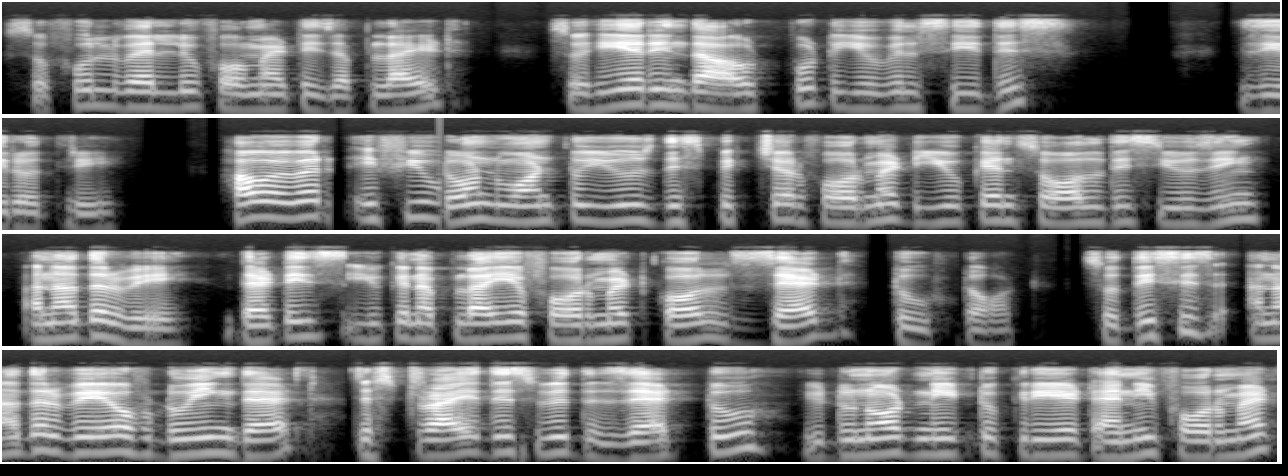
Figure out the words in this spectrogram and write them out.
So full value format is applied. So here in the output you will see this 03. However, if you don't want to use this picture format, you can solve this using another way. That is, you can apply a format called Z2 dot. So this is another way of doing that. Just try this with Z2. You do not need to create any format.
